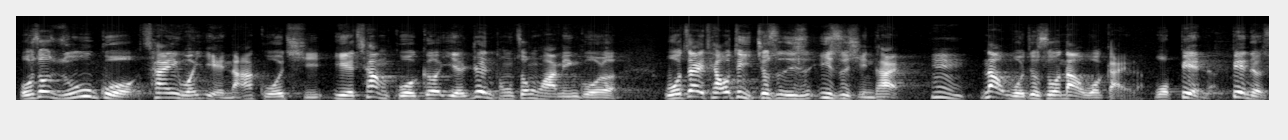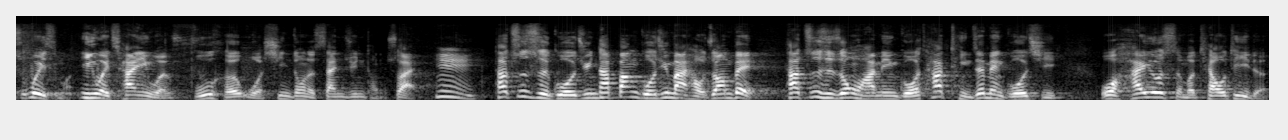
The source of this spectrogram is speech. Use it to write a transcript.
我说如果蔡英文也拿国旗，也唱国歌，也认同中华民国了。我在挑剔就是意识意识形态，嗯，那我就说，那我改了，我变了，变的是为什么？因为蔡英文符合我心中的三军统帅，嗯，他支持国军，他帮国军买好装备，他支持中华民国，他挺这面国旗。我还有什么挑剔的？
